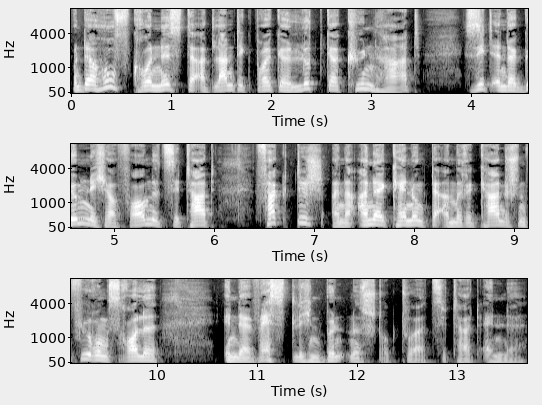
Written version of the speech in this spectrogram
Und der Hofchronist der Atlantikbrücke Ludger Kühnhardt sieht in der Gymnicher Formel, Zitat, faktisch eine Anerkennung der amerikanischen Führungsrolle in der westlichen Bündnisstruktur, Zitat Ende.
